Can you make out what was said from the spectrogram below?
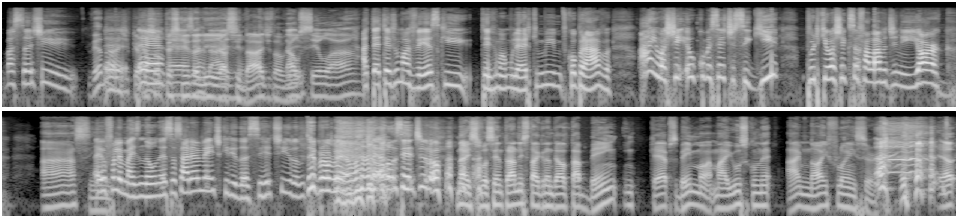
bastante. Verdade, É, porque a é. pessoa pesquisa É ali a cidade, Dá o talvez. seu lá. Até teve uma vez que teve uma mulher que me ficou brava. Ah, eu achei. Eu comecei a te seguir porque eu achei que você falava de New York. Ah, sim. Aí eu falei, mas não necessariamente, querida, se retira, não tem problema. Ela se retirou. Não, e se você entrar no Instagram dela, tá bem em caps, bem ma- maiúsculo, né? I'm not influencer. Ela-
